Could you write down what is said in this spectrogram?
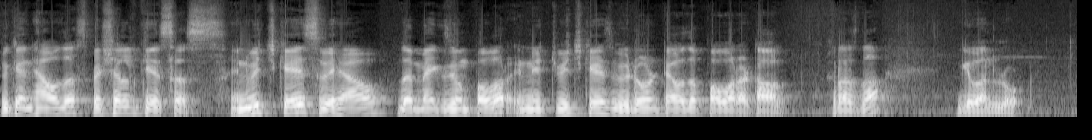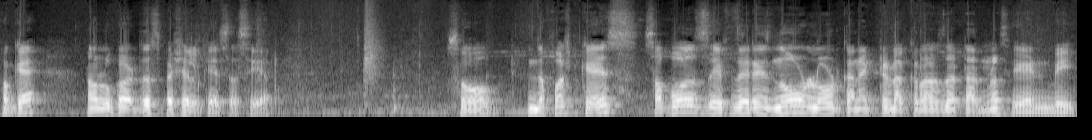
we can have the special cases. In which case we have the maximum power in which, which case we don't have the power at all across the given load. Okay? Now look at the special cases here so in the first case suppose if there is no load connected across the terminals a and b.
